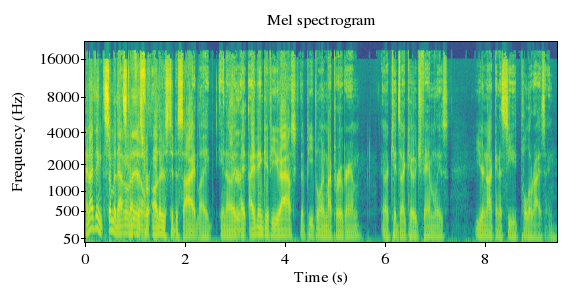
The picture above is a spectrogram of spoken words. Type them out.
And I think some of that I don't stuff is for others to decide. Like, you know, Sure. I, I think if you ask the people in my program, uh, kids I coach, families, you're not going to see polarizing.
